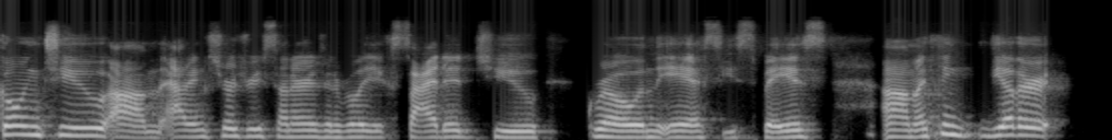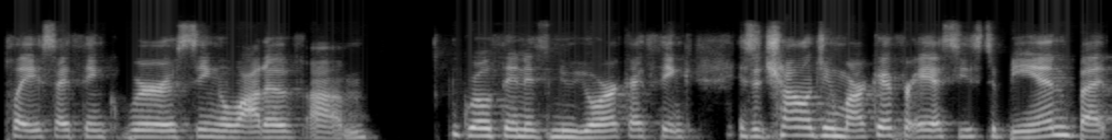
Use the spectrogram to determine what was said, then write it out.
going to, um, adding surgery centers and really excited to grow in the ASC space. Um, I think the other place I think we're seeing a lot of um, growth in is New York. I think it's a challenging market for ASCs to be in, but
